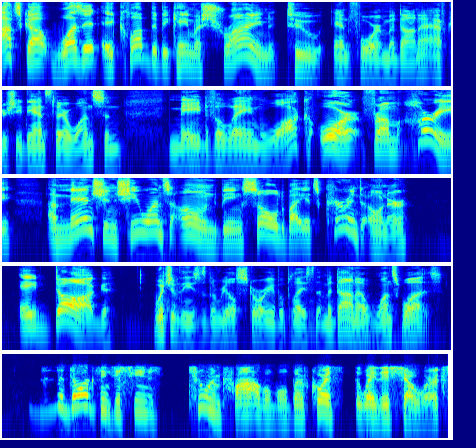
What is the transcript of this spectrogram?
Atsuko, was it a club that became a shrine to and for Madonna after she danced there once and made the lame walk? Or from Hari, a mansion she once owned being sold by its current owner, a dog? Which of these is the real story of a place that Madonna once was? The dog thing just seems too improbable, but of course, the way this show works,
